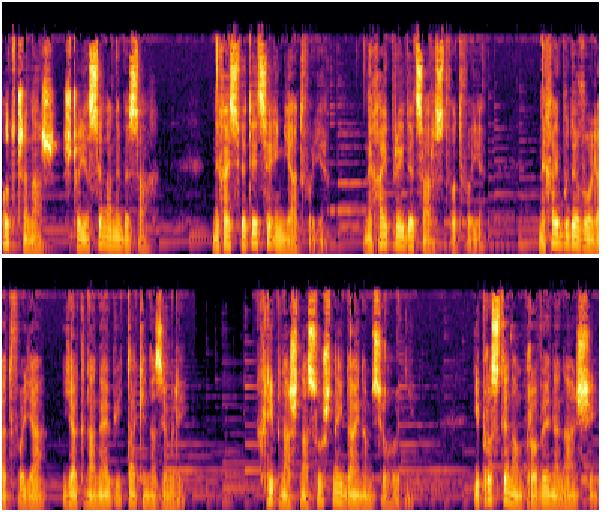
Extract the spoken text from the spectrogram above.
Отче наш, що єси на небесах, нехай святиться ім'я Твоє, нехай прийде царство Твоє, нехай буде воля Твоя, як на небі, так і на землі. Хліб наш насушний дай нам сьогодні, і прости нам провини наші,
